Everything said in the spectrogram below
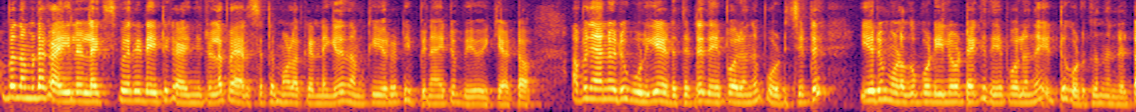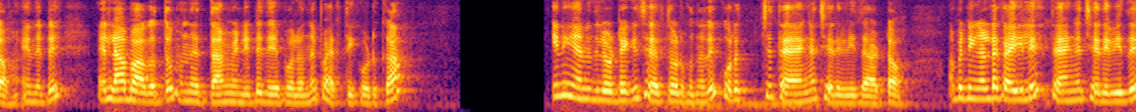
അപ്പോൾ നമ്മുടെ കയ്യിലുള്ള എക്സ്പയറി ഡേറ്റ് കഴിഞ്ഞിട്ടുള്ള പാരസെറ്റമോളൊക്കെ ഉണ്ടെങ്കിൽ നമുക്ക് ഈ ഒരു ടിപ്പിനായിട്ട് ഉപയോഗിക്കാം കേട്ടോ അപ്പോൾ ഞാനൊരു ഗുളിക എടുത്തിട്ട് ഇതേപോലെ ഒന്ന് പൊടിച്ചിട്ട് ഈ ഒരു മുളക് പൊടിയിലോട്ടേക്ക് ഇതേപോലെ ഒന്ന് ഇട്ട് കൊടുക്കുന്നുണ്ട് കേട്ടോ എന്നിട്ട് എല്ലാ ഭാഗത്തും ഒന്ന് എത്താൻ വേണ്ടിയിട്ട് ഇതേപോലെ ഒന്ന് പരത്തി കൊടുക്കാം. ഇനി ഞാൻ ഇതിലോട്ടേക്ക് ചേർത്ത് കൊടുക്കുന്നത് കുറച്ച് തേങ്ങ ചിരവിത കേട്ടോ അപ്പം നിങ്ങളുടെ കയ്യിൽ തേങ്ങ ചെരവിത്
